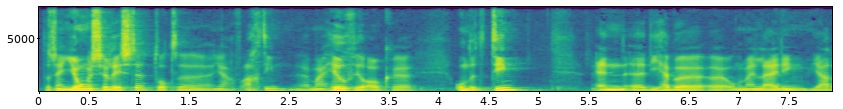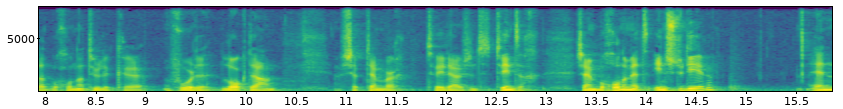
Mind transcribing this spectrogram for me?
Dat zijn jonge cellisten tot een jaar of 18, maar heel veel ook onder de 10. En die hebben onder mijn leiding, ja, dat begon natuurlijk voor de lockdown, september 2020, zijn we begonnen met instuderen. En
